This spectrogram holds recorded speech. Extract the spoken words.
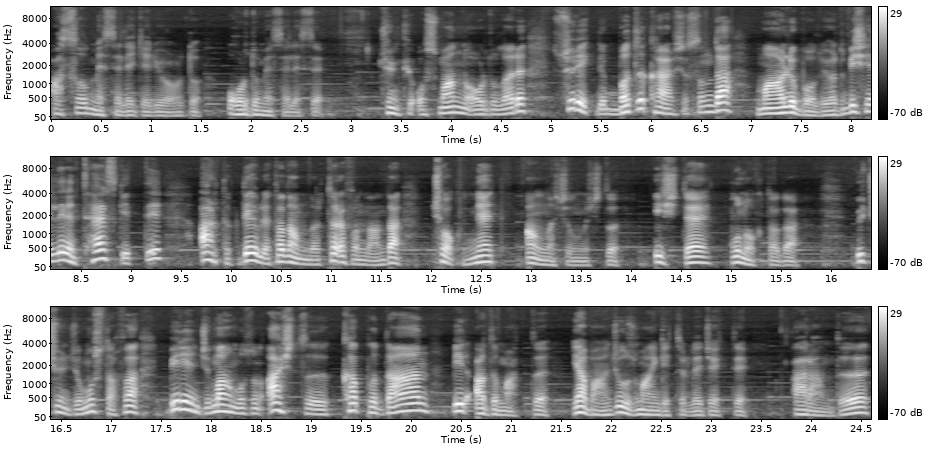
asıl mesele geliyordu. Ordu meselesi. Çünkü Osmanlı orduları sürekli Batı karşısında mağlup oluyordu. Bir şeylerin ters gitti artık devlet adamları tarafından da çok net anlaşılmıştı. İşte bu noktada 3. Mustafa 1. Mahmud'un açtığı kapıdan bir adım attı. Yabancı uzman getirilecekti. Arandı,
